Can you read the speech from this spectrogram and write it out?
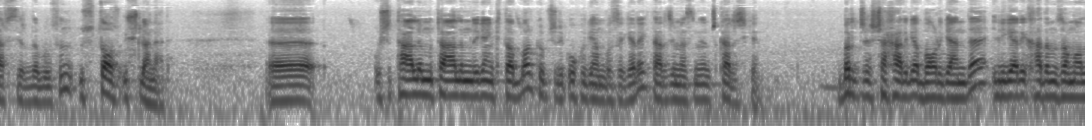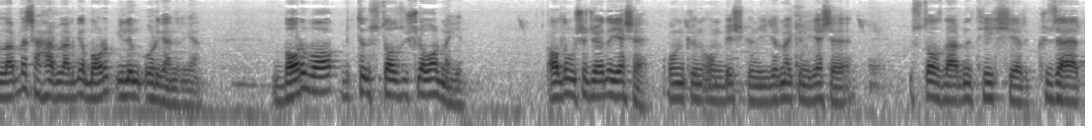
tafsirda bo'lsin, ustoz ushlanadi. O'sha ta'lim ta'lim degan kitob bor, ko'pchilik o'qigan bo'lsa kerak, tarjimasini ham chiqarishgan. Bir shaharga borganda, ilgari qadim zamonlarda shaharlarga borib ilm o'rganilgan. boriboq bitta ustozni ushlab olmagin. Oldin o'sha joyda yasha. 10 kun, 15 kun, 20 kun yasha. ustozlarni tekshir, kuzat.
